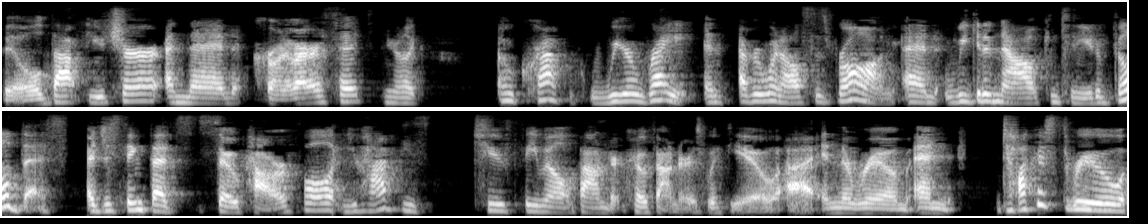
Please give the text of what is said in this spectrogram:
build that future. And then coronavirus hits and you're like, oh crap, we're right and everyone else is wrong. And we get to now continue to build this. I just think that's so powerful. You have these two female founder co-founders with you uh, in the room and talk us through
